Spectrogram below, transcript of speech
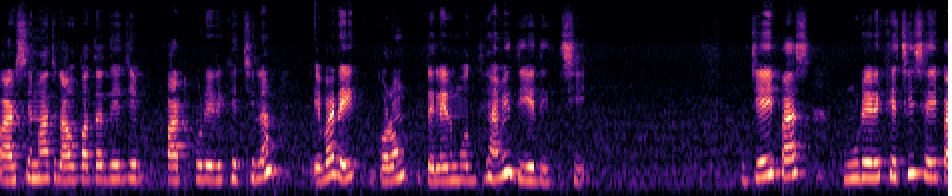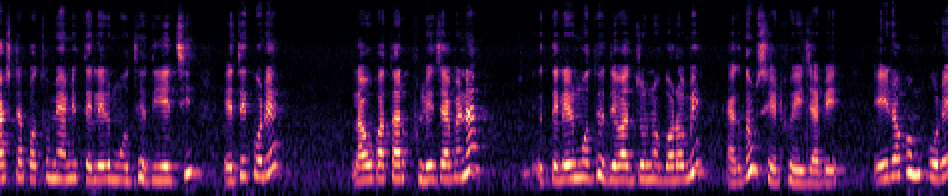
পার্শে মাছ লাউ পাতা দিয়ে যে পাট করে রেখেছিলাম এবার গরম তেলের মধ্যে আমি দিয়ে দিচ্ছি। যেই পাশ মুড়ে রেখেছি, সেই পাশটা প্রথমে আমি তেলের মধ্যে দিয়েছি। এতে করে লাউ পাতার খুলে যাবে না, তেলের মধ্যে দেওয়ার জন্য গরমে একদম সেট হয়ে যাবে। এই রকম করে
